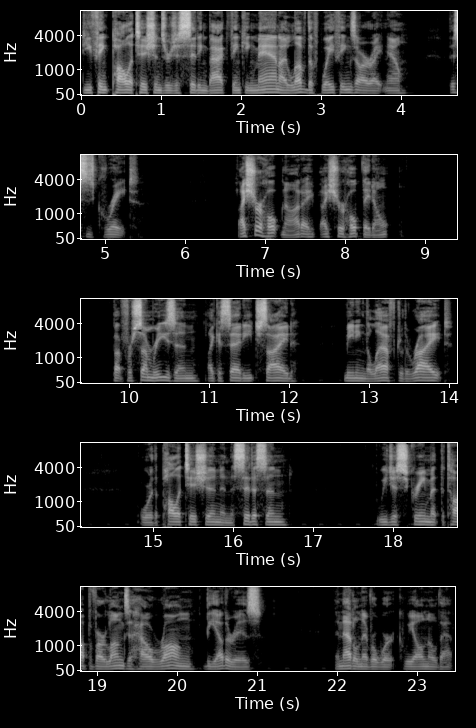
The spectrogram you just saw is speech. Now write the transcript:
Do you think politicians are just sitting back thinking, man, I love the way things are right now? This is great. I sure hope not. I, I sure hope they don't. But for some reason, like I said, each side, meaning the left or the right, or the politician and the citizen, we just scream at the top of our lungs of how wrong the other is. And that'll never work. We all know that.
